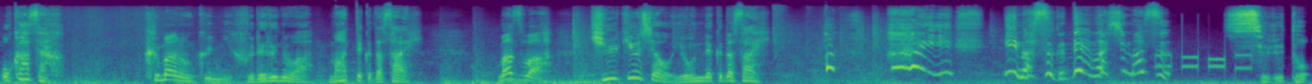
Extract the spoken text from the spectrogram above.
お母さんクマノンくんに触れるのは待ってください。まずは救急車を呼んでください今すぐ電話します。すると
